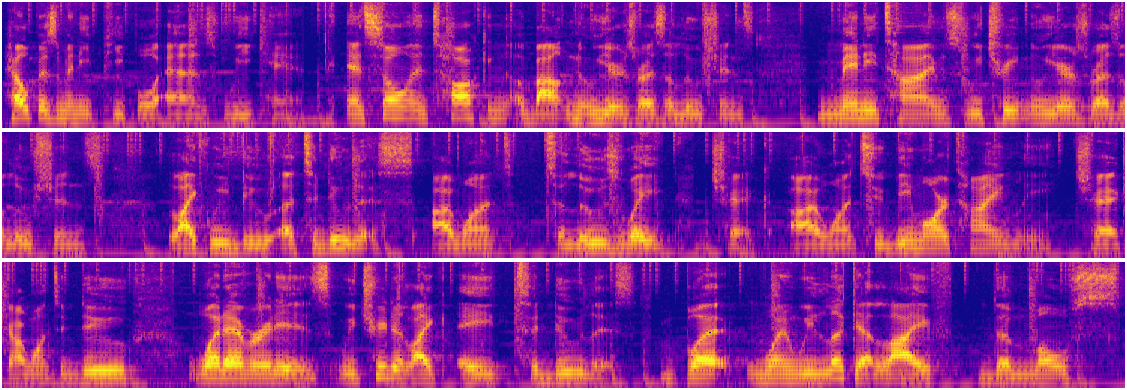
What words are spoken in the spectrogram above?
help as many people as we can. And so, in talking about New Year's resolutions, many times we treat New Year's resolutions like we do a to do list. I want to lose weight, check. I want to be more timely, check. I want to do whatever it is. We treat it like a to do list. But when we look at life, the most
